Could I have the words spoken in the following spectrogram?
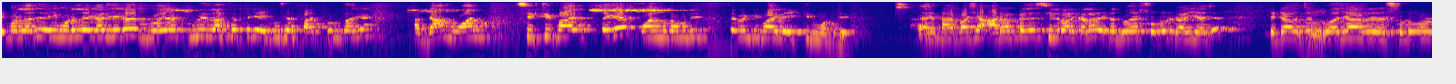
এই মডেল আছে এই মডেলের গাড়ি যেটা দু হাজার কুড়ির লাস্টের থেকে একুশের ফাইভ পর্যন্ত আছে আর দাম ওয়ান সিক্সটি ফাইভ থেকে ওয়ান মোটামুটি সেভেন্টি ফাইভ এইটির মধ্যে। আচ্ছা, তার পাশে আরও একটা আছে সিলভার কালার এটা দু হাজার ষোলোর গাড়ি আছে। এটা হচ্ছে দু হাজার ষোলোর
